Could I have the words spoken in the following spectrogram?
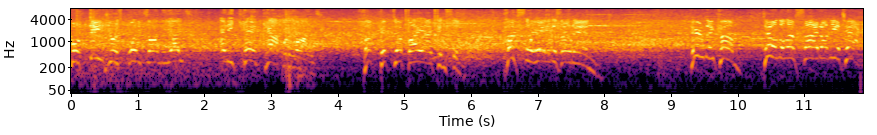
Most dangerous place on the ice, and he can't capitalize. Puck picked up by Atkinson. Punks it away in his own end. Here they come. Down the left side on the attack.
